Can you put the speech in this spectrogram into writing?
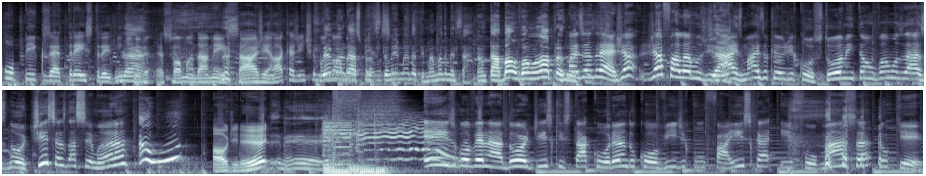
o Pix é 33. Mentira, é só mandar mensagem lá que a gente Se manda quiser um mandar abraço para pix também, manda pix, mas manda mensagem. Então tá bom, vamos lá pras Mas notícias. André, já, já falamos Já. demais, mais do que o de costume, então vamos às notícias da semana. Aldinei. Né? Ex-governador diz que está curando o Covid com faísca e fumaça do quê?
